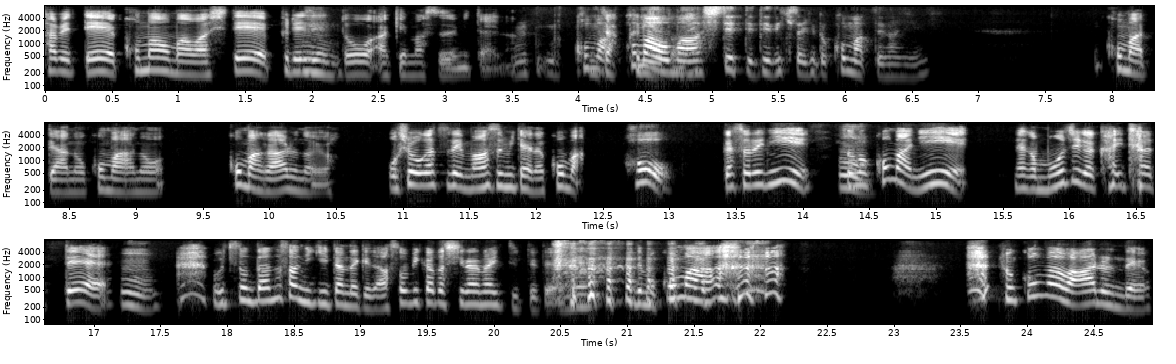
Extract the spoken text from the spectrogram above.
食べて、コマを回して、プレゼントを開けますみたいな。コマ、ざっくコり言うとねマを回してって出てきたけど、コマって何？コマってあのコマ、あの、コマがあるのよ。お正月で回すみたいなコマ。ほが、それに、うんそのコマに、なんか文字が書いてあって、う。うん。うちの旦那さんに聞いたんだけど、遊び方知らないって言ってたよね。でも、コマ、コマはあるんだよ。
